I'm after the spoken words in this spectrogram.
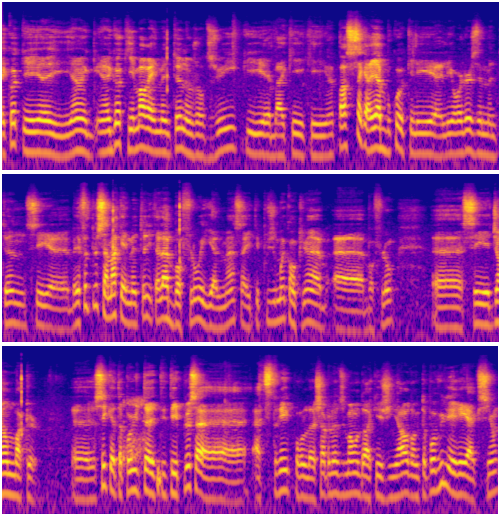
écoute, il y, a un, gars qui est mort à Edmonton aujourd'hui, qui, ben, a passé sa carrière beaucoup avec les, les Oilers d'Edmonton. Ben, il a fait plus sa marque à Edmonton. Il est allé à Buffalo également. Ça a été plus ou moins concluant à, Buffalo. C'est John Muckler. Euh, je sais que tu pas eu t'étais plus attitré pour le championnat du monde de hockey junior, donc tu n'as pas vu les réactions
